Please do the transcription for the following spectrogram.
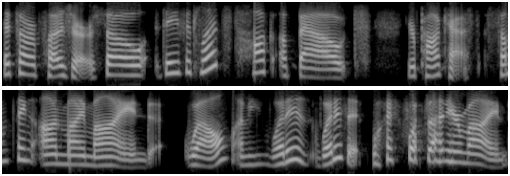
It's our pleasure. So, David, let's talk about your podcast, Something on My Mind. Well, I mean, what is what is it? What, what's on your mind?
